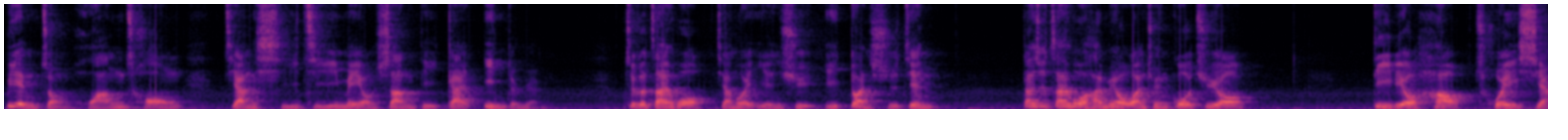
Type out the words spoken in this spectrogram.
变种蝗虫将袭击没有上帝盖印的人。这个灾祸将会延续一段时间，但是灾祸还没有完全过去哦。第六号吹响。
